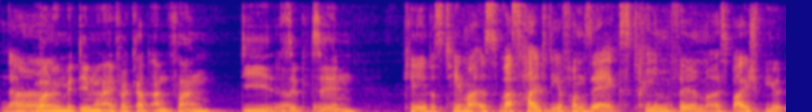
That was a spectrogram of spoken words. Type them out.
Na. Wollen wir mit dem dann einfach gerade anfangen? Die ja, 17. Okay. Okay, das Thema ist, was haltet ihr von sehr extremen Filmen? Als Beispiel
